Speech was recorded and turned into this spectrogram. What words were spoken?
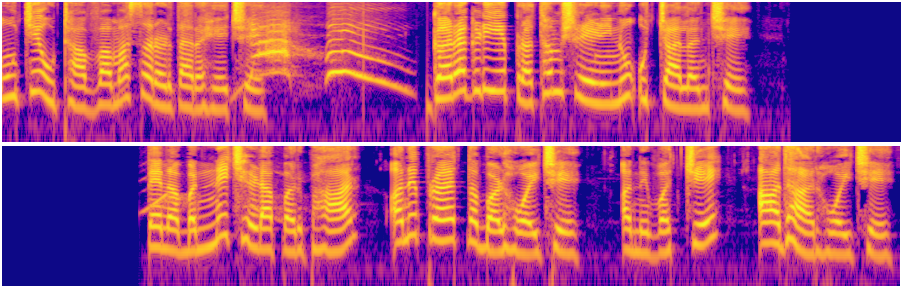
ઊંચે ઉઠાવવામાં સરળતા રહે છે. ગરગડી એ પ્રથમ શ્રેણીનું ઉચ્ચાલન છે. તેના બંને છેડા પર ભાર અને પ્રયત્ન બળ હોય છે. અને વચ્ચે આધાર હોય છે.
